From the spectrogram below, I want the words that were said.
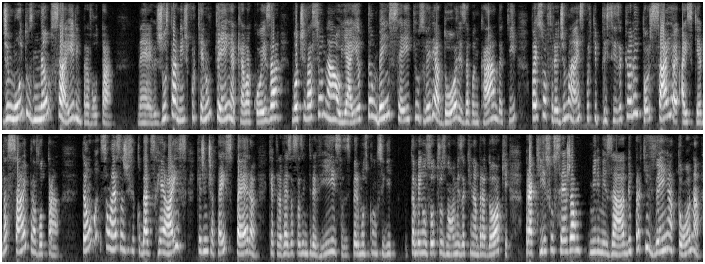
de muitos não saírem para votar. Né, justamente porque não tem aquela coisa motivacional. E aí eu também sei que os vereadores, a bancada aqui, vai sofrer demais, porque precisa que o eleitor saia, a esquerda saia para votar. Então, são essas dificuldades reais que a gente até espera que, através dessas entrevistas, esperamos conseguir também os outros nomes aqui na Bradock, para que isso seja minimizado e para que venha à tona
